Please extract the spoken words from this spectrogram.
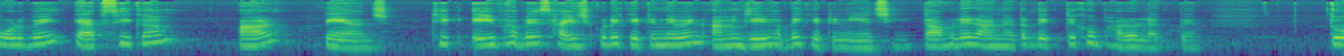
পড়বে ক্যাপসিকাম আর পেঁয়াজ। ঠিক এইভাবে সাইজ করে কেটে নেবেন, আমি যেইভাবে কেটে নিয়েছি, তাহলে রান্নাটা দেখতে খুব ভালো লাগবে। তো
